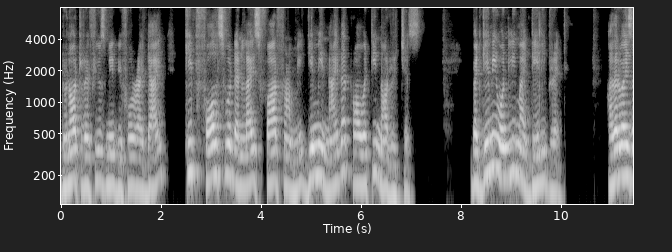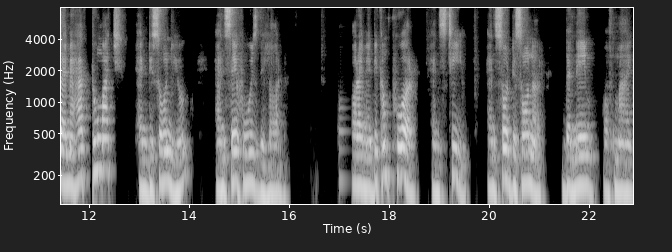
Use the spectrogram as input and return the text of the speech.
Do not refuse me before I die. Keep falsehood and lies far from me. Give me neither poverty nor riches but give me only my daily bread. Otherwise, I may have too much and disown you and say, Who is the Lord? Or I may become poor and steal and so dishonor the name of my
